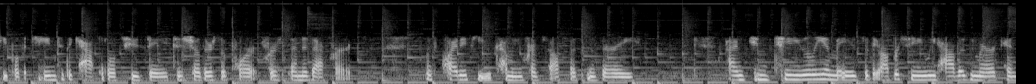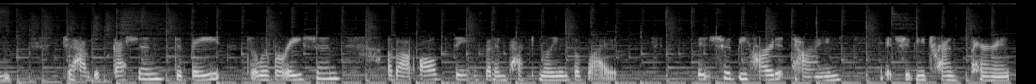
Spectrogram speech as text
people that came to the Capitol Tuesday to show their support for Senate efforts, with quite a few coming from Southwest Missouri. I'm continually amazed at the opportunity we have as Americans to have discussion, debate, deliberation about all the things that impact millions of lives. It should be hard at times, it should be transparent,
